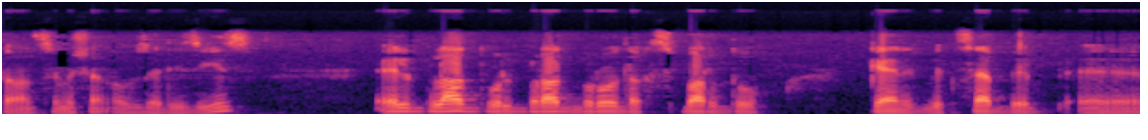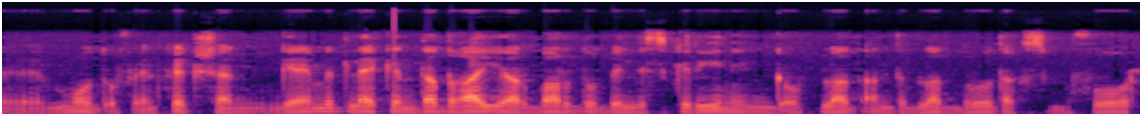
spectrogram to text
transmission of the disease ال blood وال blood products برضو كانت بتسبب mode of infection جامد لكن ده اتغير برضو بال screening of blood and blood products before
